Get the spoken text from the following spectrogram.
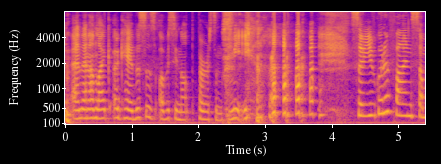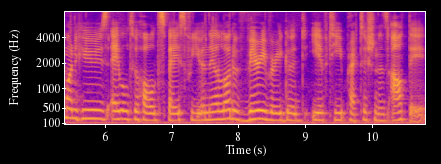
and then I'm like, okay, this is obviously not the person for me. so you've got to find someone who's able to hold space for you, and there are a lot of very, very good EFT practitioners out there.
